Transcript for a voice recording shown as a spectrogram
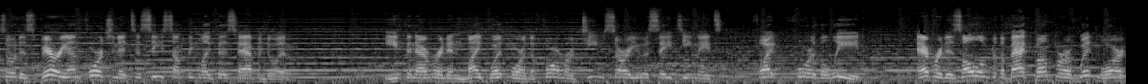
so it is very unfortunate to see something like this happen to him. Ethan Everett and Mike Whitmore, the former Team Star USA teammates, fight for the lead. Everett is all over the back bumper of Whitmore,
